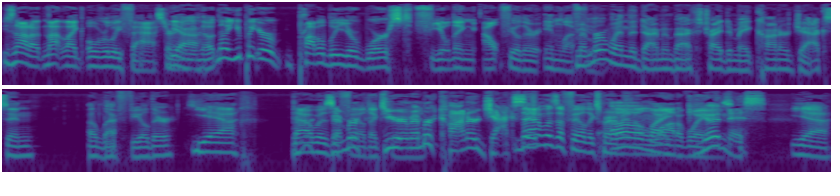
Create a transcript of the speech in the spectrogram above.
He's not a, not like overly fast or Yeah. anything though. No, you put your probably your worst fielding outfielder in left Remember field. when the Diamondbacks tried to make Conor Jackson a left fielder? Yeah, that was remember, a failed experiment. Do you remember Conor Jackson? That was a failed experiment oh in a my lot of ways. goodness. Yeah.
